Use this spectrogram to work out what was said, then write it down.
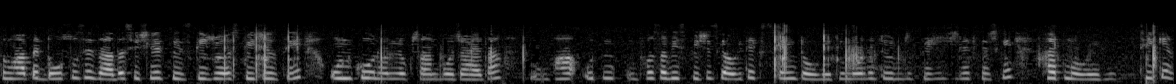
तो वहाँ पे 200 से ज़्यादा सिचलेट फ़िश की जो स्पीशीज थी, उनको उन्होंने नुकसान पहुँचाया था। वहाँ उतन वो सभी स्पीशीज क्या हो गई थी? एक्सटिंक्ट हो गई थी। More than two species cichlid fish की खत्म हो गई थी। ठीक है?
